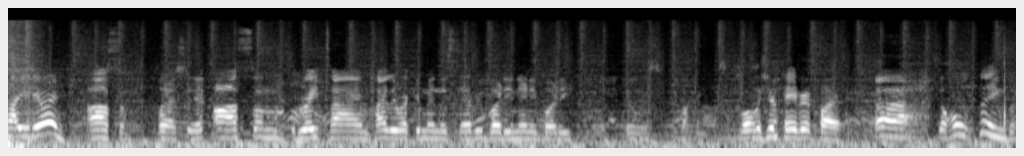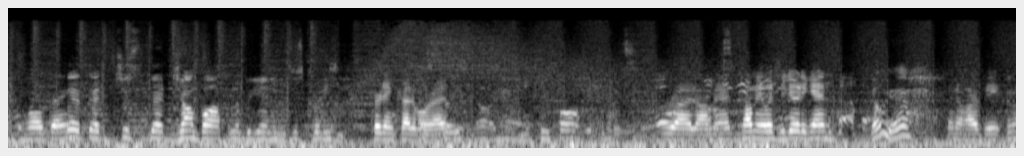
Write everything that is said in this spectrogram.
How you doing? Awesome. Class. eh, Awesome. Great time. Highly recommend this to everybody and anybody. It was fucking awesome. What was your favorite part? Ah, the whole thing, but The whole thing? that, that just that jump off in the beginning was just crazy. Pretty incredible, right? Crazy. Oh yeah, the free fall. Right on, man. Tell me, would you do it again? Oh yeah. In a heartbeat. In a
